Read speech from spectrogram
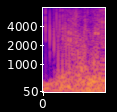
you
